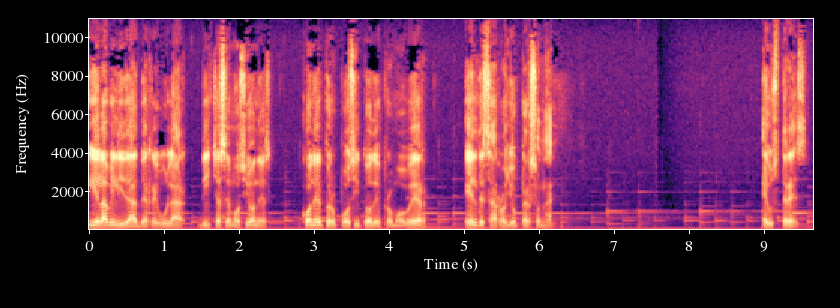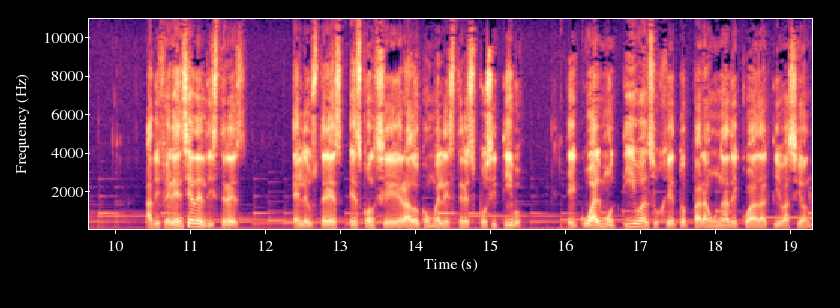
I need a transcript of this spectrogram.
y la habilidad de regular dichas emociones con el propósito de promover el desarrollo personal. Eustrés. A diferencia del distrés, el eustrés es considerado como el estrés positivo, el cual motiva al sujeto para una adecuada activación,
